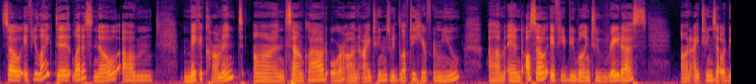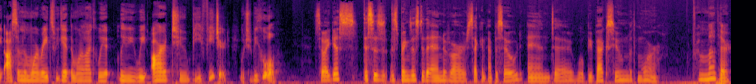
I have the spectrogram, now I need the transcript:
So if you liked it, let us know. Um, make a comment on SoundCloud or on iTunes. We'd love to hear from you. Um, and also, if you'd be willing to rate us on iTunes, that would be awesome. The more rates we get, the more likely we are to be featured, which would be cool. So I guess this is this brings us to the end of our second episode, and uh, we'll be back soon with more from Mother.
